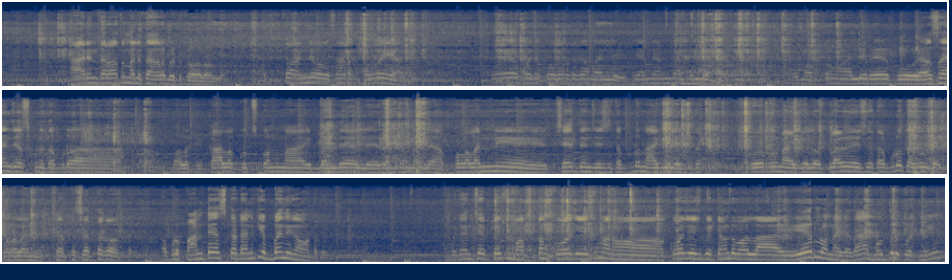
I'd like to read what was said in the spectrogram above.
ఆరిన తర్వాత మళ్ళీ తగలబెట్టుకోవాలి వాళ్ళు. మొత్తం అన్నీ ఒకసారి కువ్వేయాలి. పోయకపోతే కుదరదుగా మళ్ళీ. చేను ముళ్ళు మొత్తం మళ్ళీ రేపు వ్యవసాయం చేసుకునేటప్పుడు వాళ్ళకి కాళ్ళ కుచ్చుకున్న ఇబ్బందే లేదంటే మళ్ళీ ఆ పొలాలన్నీ సేద్యం చేసేటప్పుడు నాగీలు వేసేటప్పుడు గొర్రు నాగీలు ప్లవ్ వేసేటప్పుడు తగులుతాయి పొలాలన్నీ. చెత్త చెత్తగా అవుతాయి అప్పుడు పంట వేసుకోవడానికి ఇబ్బందిగా ఉంటుంది. అందుకని చెప్పేసి మొత్తం కోజేసి మనం కోజేసి పెట్టామంటే వాళ్ళ ఏర్లు ఉన్నాయి కదా ముద్దులు కొట్టినవి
